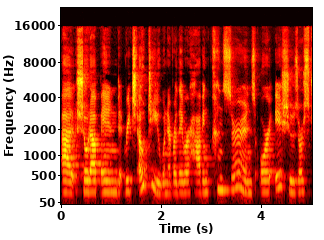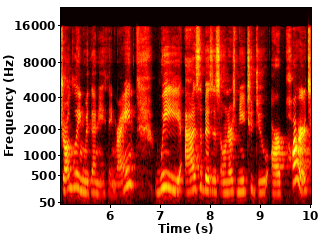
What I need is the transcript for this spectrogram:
uh, showed up and reached out to you whenever they were having concerns or issues or struggling with anything right? We as the business owners need to do our part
